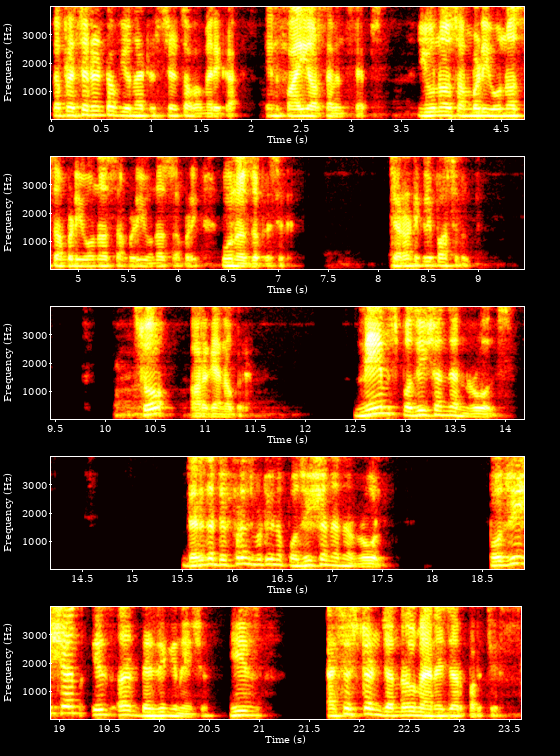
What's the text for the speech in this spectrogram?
the president of United States of America, in five or seven steps. You know somebody who knows somebody who knows somebody who knows somebody who knows the president. Theoretically possible. So organogram names, positions, and roles. There is a difference between a position and a role. Position is a designation. He is assistant general manager purchase.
